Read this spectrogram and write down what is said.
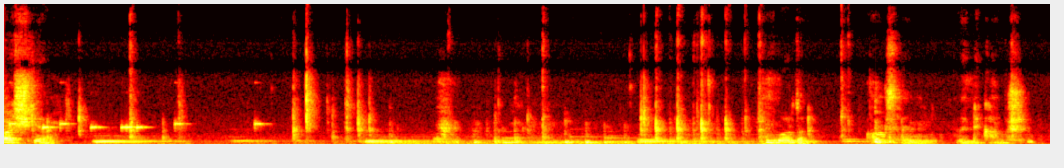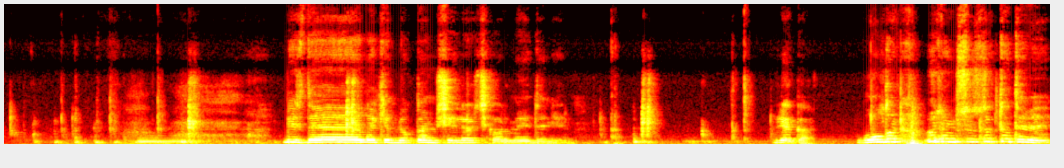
başlayalım. Bu arada al sen. Bende kalmış. Biz de Lucky Block'tan bir şeyler çıkarmaya deneyelim. Bir dakika. Golden ölümsüzlük totemi.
